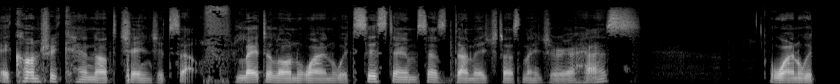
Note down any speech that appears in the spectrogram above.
a country cannot change itself, let alone one with systems as damaged as Nigeria has one with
